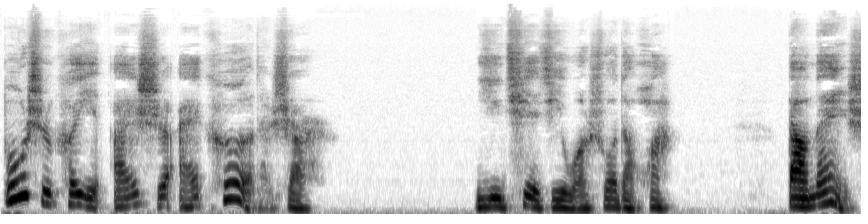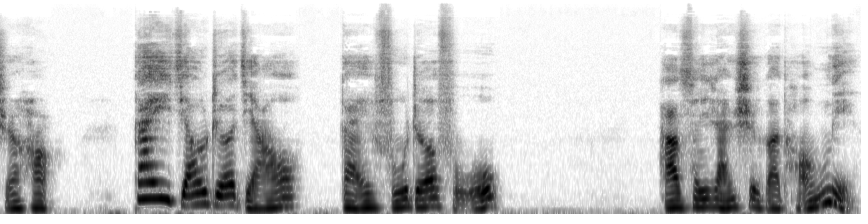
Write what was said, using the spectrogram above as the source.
不是可以挨时挨刻的事儿。你切记我说的话，到那时候，该剿者剿，该服者服。他虽然是个统领，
